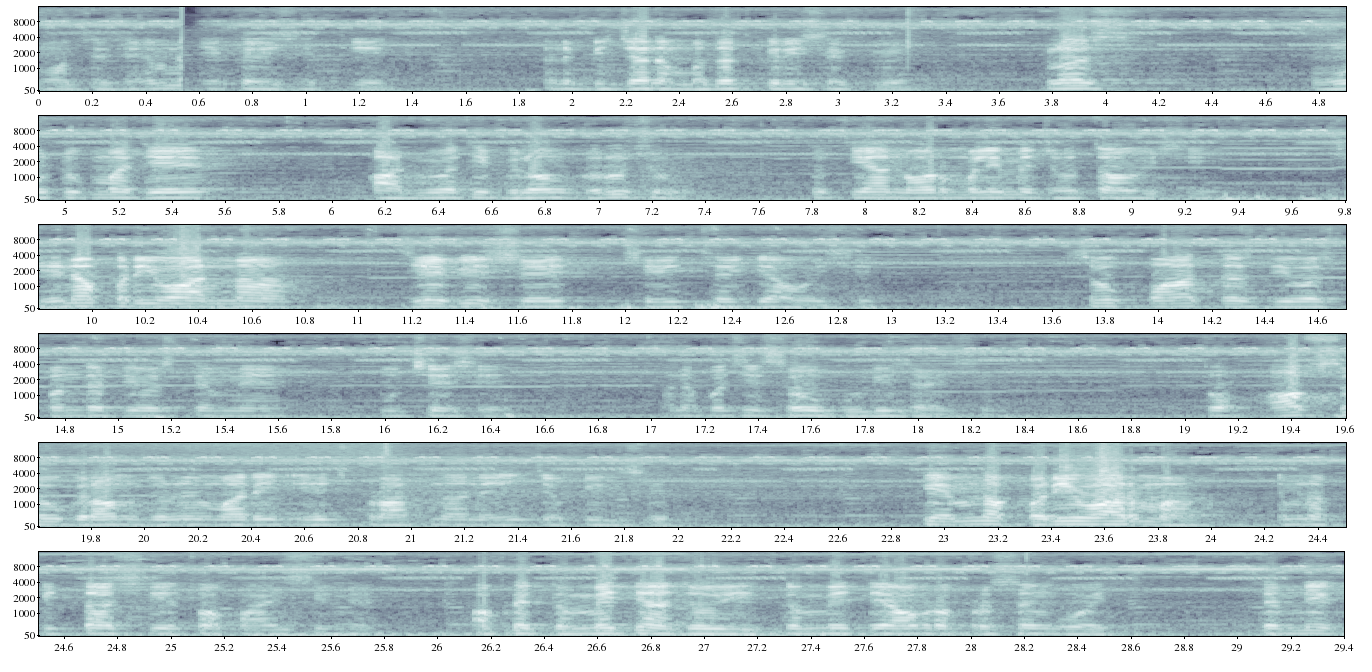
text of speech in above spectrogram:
પહોંચે છે. એમને એ કરી શકીએ. અને બીજાને મદદ કરી શકીએ. પ્લસ હું ટૂંકમાં જે આર્મીમાંથી બિલોંગ કરું છું, તો ત્યાં નોર્મલી મેં જોતા હોઈએ છીએ. જેના પરિવારના જે બી શહીદ થઈ ગયા હોય છે. સૌ પાંચ, દસ દિવસ, પંદર દિવસ તેમને પૂછે છે અને પછી સૌ ભૂલી જાય છે. તો આપ સૌ ગ્રામજનોને મારી એ જ પ્રાર્થના અને એ જ અપીલ છે કે એમના પરિવારમાં, એમના પિતાશ્રી અથવા ભાઈશ્રીને આપણે ગમે ત્યાં જોઈ ગમે ત્યાં આપણો પ્રસંગ હોય, તેમને એક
